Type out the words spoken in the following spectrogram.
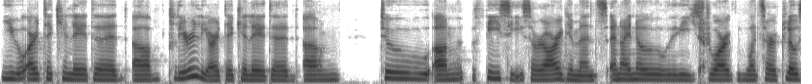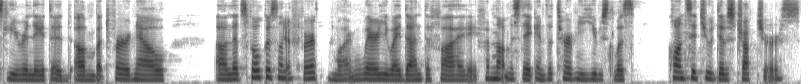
you articulated um, clearly articulated um, two um, theses or arguments, and I know these yeah. two arguments are closely related. Um, but for now, uh, let's focus on yeah. the first one, where you identify, if I'm not mistaken, the term you used was constitutive structures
